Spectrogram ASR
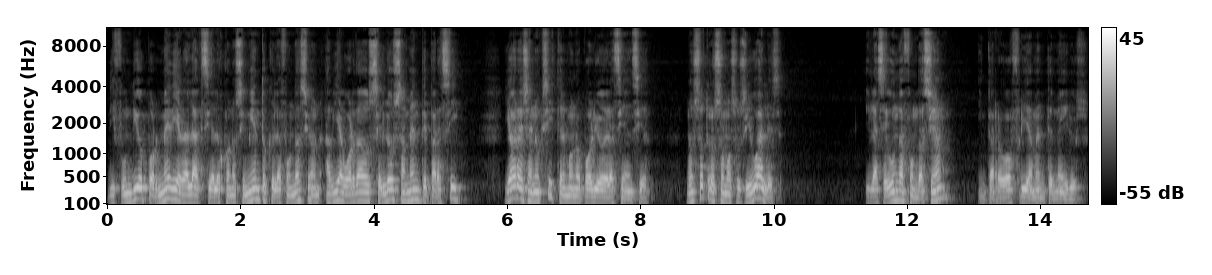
difundió por media galaxia los conocimientos que la Fundación había guardado celosamente para sí, y ahora ya no existe el monopolio de la ciencia. Nosotros somos sus iguales. ¿Y la segunda fundación? Interrogó fríamente Meirus.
